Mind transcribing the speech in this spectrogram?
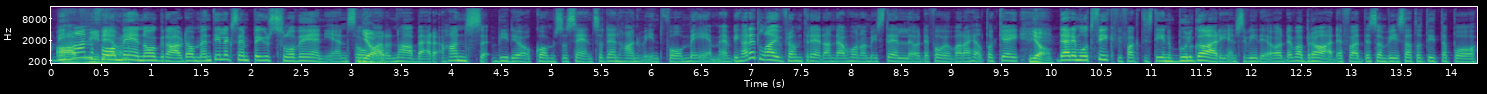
Vi av hann få videon. med några av dem, men till exempel just Slovenien. Somar Naber, hans video kom så sent så den hann vi inte få med. Men vi hade ett liveframträdande av honom istället och det får väl vara helt okej. Ja. Däremot fick vi faktiskt in Bulgariens video och det var bra det för att det som vi satt och tittade på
